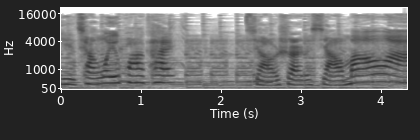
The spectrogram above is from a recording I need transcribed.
野蔷薇花开小帅的小猫啊。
